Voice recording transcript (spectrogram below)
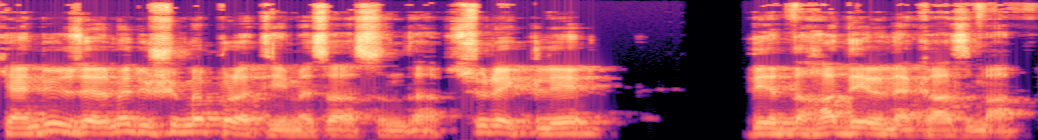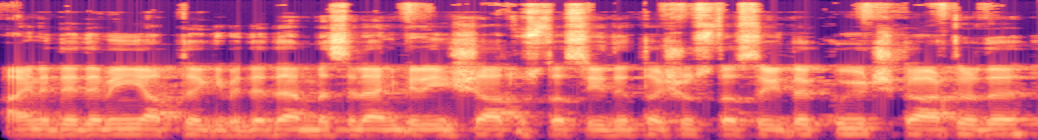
kendi üzerime düşünme pratiğim esasında. Sürekli daha derine kazma. Aynı dedemin yaptığı gibi. Dedem mesela bir inşaat ustasıydı, taş ustasıydı, kuyu çıkartırdı.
